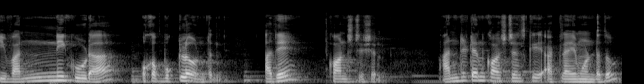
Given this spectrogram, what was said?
ఇవన్నీ కూడా ఒక బుక్లో ఉంటుంది. అదే కాన్స్టిట్యూషన్. అన్రిటర్న్ కాన్స్టిట్యూన్స్కి అట్లా ఏముండదు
